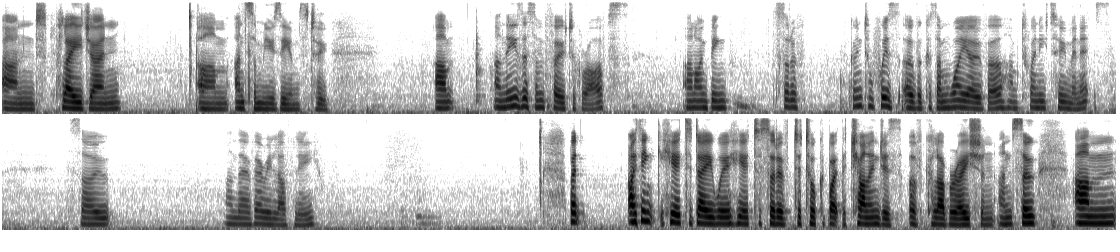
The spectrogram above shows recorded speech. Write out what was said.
and Playgen, um, and some museums too. Um, and these are some photographs, and I'm being sort of going to whiz over because I'm way over. I'm 22 minutes. So, and they're very lovely. But I think here today we're here to sort of to talk about the challenges of collaboration, and so um,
